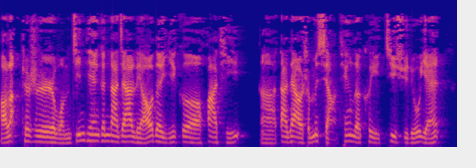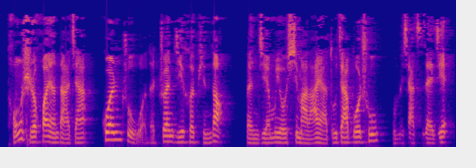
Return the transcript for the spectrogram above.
好了，这是我们今天跟大家聊的一个话题啊，大家有什么想听的可以继续留言，同时欢迎大家关注我的专辑和频道。本节目由喜马拉雅独家播出，我们下次再见。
